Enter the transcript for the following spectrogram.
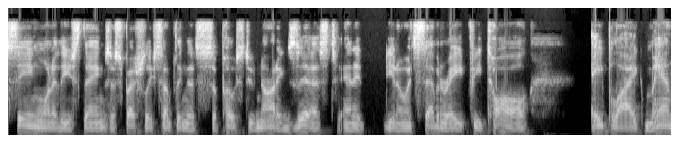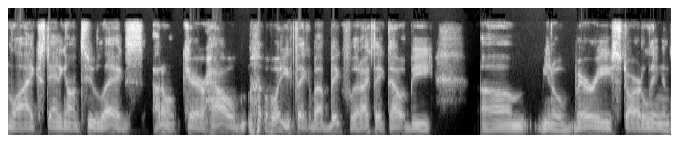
seeing one of these things, especially something that's supposed to not exist and it, you know, it's seven or eight feet tall, ape like, man like, standing on two legs. I don't care how, what you think about Bigfoot. I think that would be, um, you know, very startling and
